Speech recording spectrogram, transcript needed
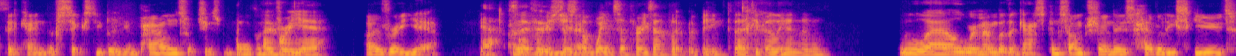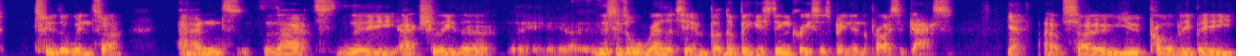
thick end of sixty billion pounds, which is more than over a year. Over a year. Yeah. So over if it was just the winter, for example, it would be thirty billion. And well, remember that gas consumption is heavily skewed to the winter, and that the actually the this is all relative, but the biggest increase has been in the price of gas. Yeah. Uh, so you'd probably be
